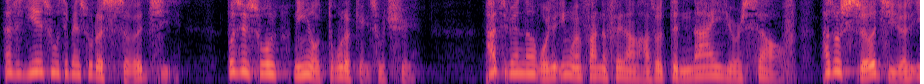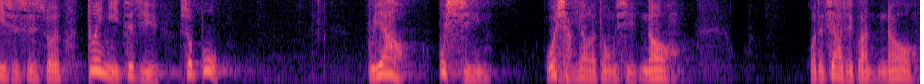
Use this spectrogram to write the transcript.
但是耶稣这边说的舍己，不是说你有多的给出去，他这边呢，我觉得英文翻的非常好，说 deny yourself。他说舍己的意思是说对你自己说不，不要，不行。我想要的东西，no；我的价值观，no；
